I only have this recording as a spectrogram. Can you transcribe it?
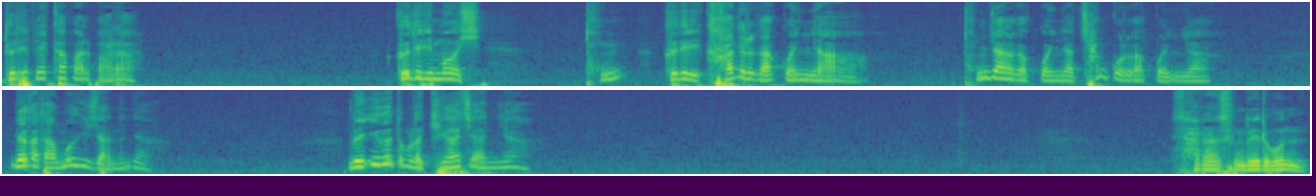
들의 백합을 봐라. 그들이 뭐, 통, 그들이 카드를 갖고 있냐, 통장을 갖고 있냐, 창고를 갖고 있냐, 내가 다 먹이지 않느냐. 너 이것도 몰라 귀하지 않냐? 사랑하는 성도 여러분,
